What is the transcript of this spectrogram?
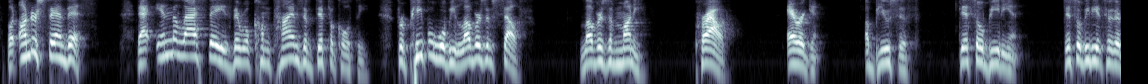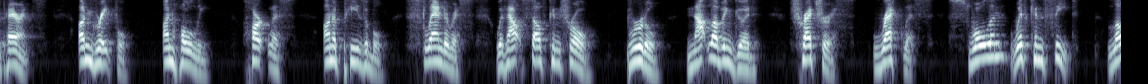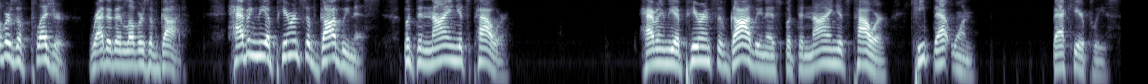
But understand this that in the last days, there will come times of difficulty, for people will be lovers of self, lovers of money, proud, arrogant, abusive, disobedient, disobedient to their parents, ungrateful unholy, heartless, unappeasable, slanderous, without self control, brutal, not loving good, treacherous, reckless, swollen with conceit, lovers of pleasure rather than lovers of God, having the appearance of godliness, but denying its power. Having the appearance of godliness, but denying its power. Keep that one back here, please.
